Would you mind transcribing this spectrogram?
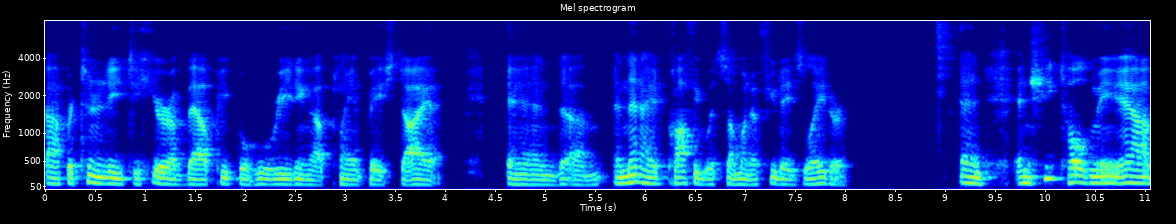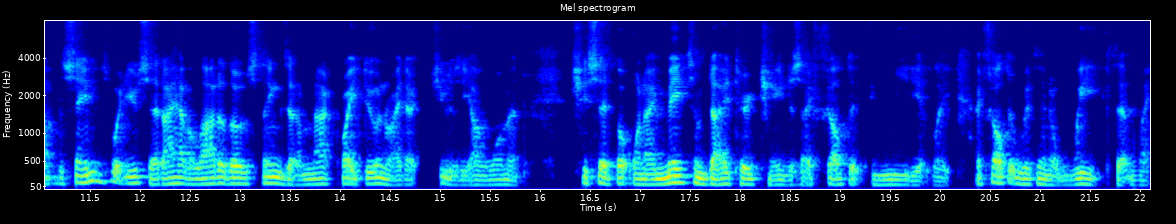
opportunity to hear about people who were eating a plant based diet and um, and then I had coffee with someone a few days later, and and she told me, yeah, the same as what you said. I have a lot of those things that I'm not quite doing right. I, she was a young woman. She said, but when I made some dietary changes, I felt it immediately. I felt it within a week that my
